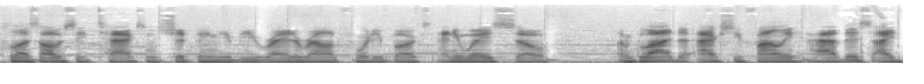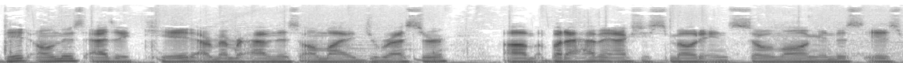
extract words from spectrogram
Plus obviously tax and shipping, you'd be right around 40 bucks anyway. So I'm glad to actually finally have this. I did own this as a kid. I remember having this on my dresser, um, but I haven't actually smelled it in so long. And this is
